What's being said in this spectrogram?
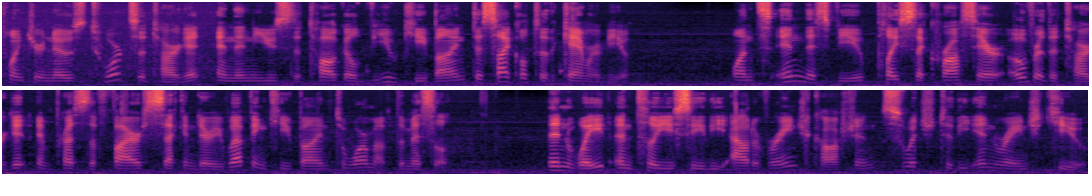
point your nose towards the target and then use the toggle view keybind to cycle to the camera view. Once in this view, place the crosshair over the target and press the fire secondary weapon keybind to warm up the missile. Then wait until you see the out of range caution switch to the in range cue.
